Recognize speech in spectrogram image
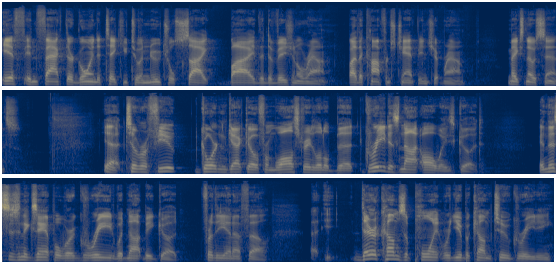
If in fact they're going to take you to a neutral site by the divisional round, by the conference championship round, makes no sense. Yeah, to refute Gordon Gekko from Wall Street a little bit, greed is not always good. And this is an example where greed would not be good for the NFL. Uh, there comes a point where you become too greedy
